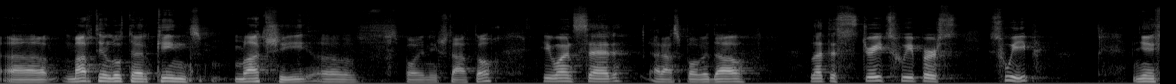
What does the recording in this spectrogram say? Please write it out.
Uh, Martin Luther King mladší uh, v Spojených štátoch he once said, raz povedal, Let the street sweepers sweep nech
